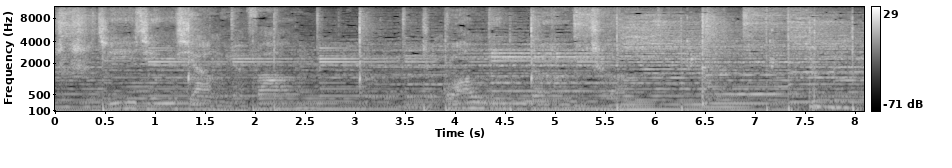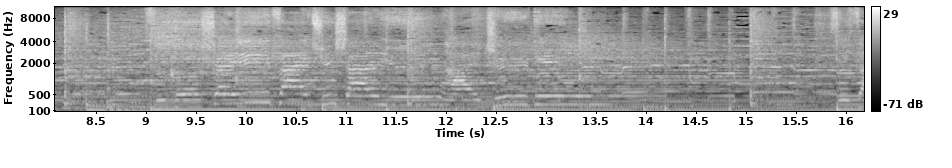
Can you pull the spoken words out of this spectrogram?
只是寂静向远方，这光阴的旅程。此刻谁在群山云海之巅？在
